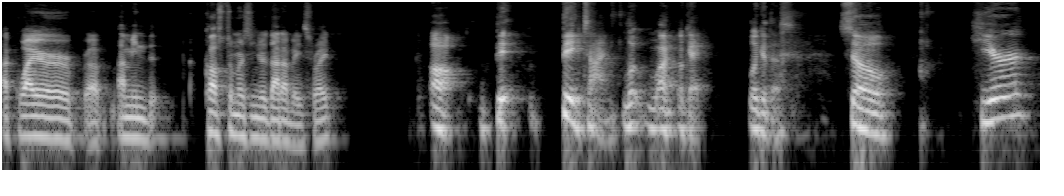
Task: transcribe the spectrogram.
acquire. Uh, I mean, customers in your database, right? Oh, big, big time. Look, okay, look at this. So here,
